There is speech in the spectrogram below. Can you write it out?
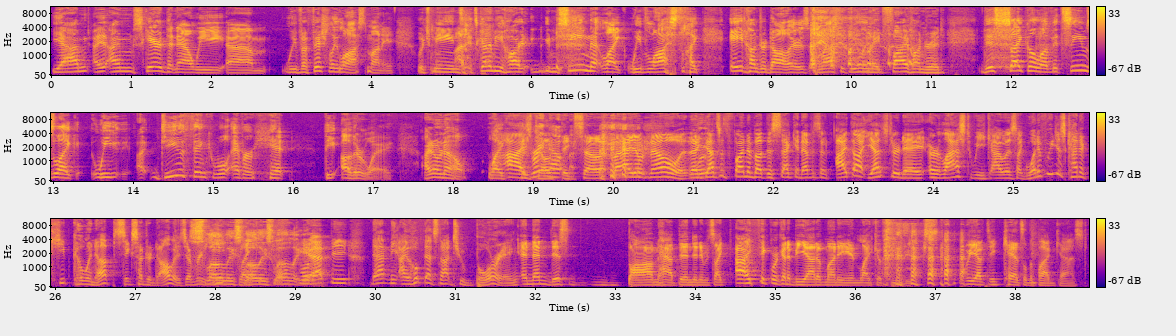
Yeah, I'm I, I'm scared that now we um we've officially lost money, which means it's going to be hard. Seeing that like we've lost like eight hundred dollars, and last week we only made five hundred. This cycle of it seems like we. Uh, do you think we'll ever hit the other way? I don't know. Like I right don't now, think so. But I don't know. Like that's what's fun about the second episode. I thought yesterday or last week I was like, what if we just kind of keep going up six hundred dollars every Slowly, week? Like, slowly, slowly, Will yeah. that be that? Me, I hope that's not too boring. And then this bomb happened, and it was like, I think we're gonna be out of money in like a few weeks. we have to cancel the podcast.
